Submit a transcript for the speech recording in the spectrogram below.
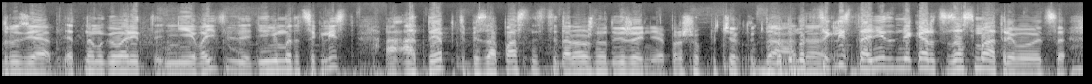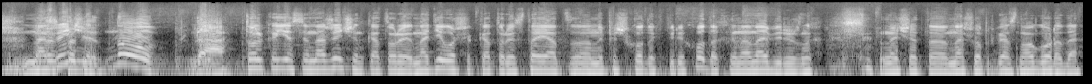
друзья, это нам говорит не водитель, не мотоциклист, а адепт безопасности дорожного движения. Прошу подчеркнуть. Да, да. мотоциклисты, они, мне кажется, засматриваются. На женщин? Ну, да. Только если на женщин, которые, на девушек, которые стоят э, на пешеходных переходах и на набережных, значит, э, нашего прекрасного города.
